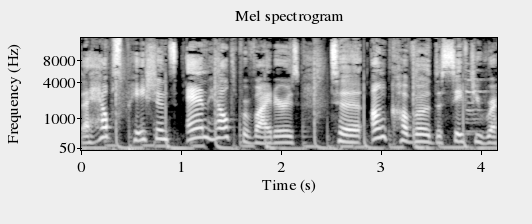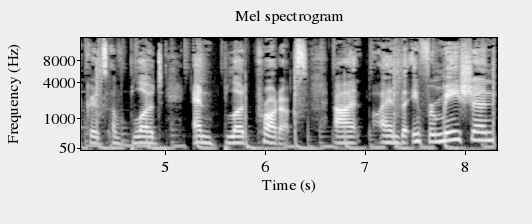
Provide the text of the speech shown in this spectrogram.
that helps patients and health providers to uncover the safety records of blood and blood products. Uh, and the information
